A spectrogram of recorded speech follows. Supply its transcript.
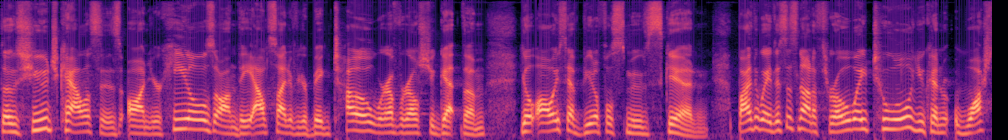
those huge calluses on your heels, on the outside of your big toe, wherever else you get them. You'll always have beautiful, smooth skin. By the way, this is not a throwaway tool. You can wash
